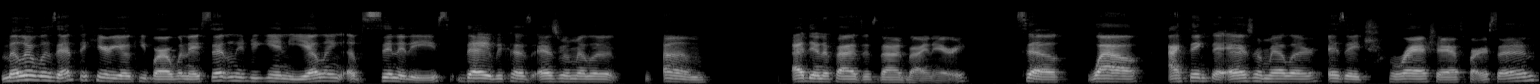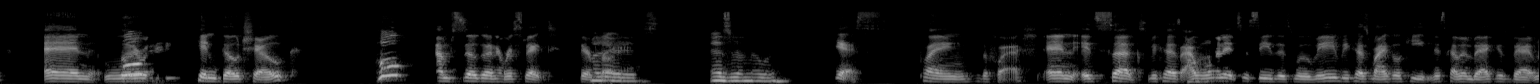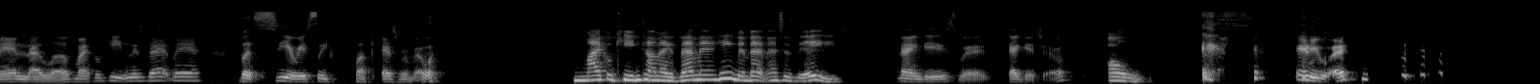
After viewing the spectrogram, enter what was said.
Miller was at the karaoke bar when they suddenly began yelling obscenities. They, because Ezra Miller um, identifies as non-binary. So while I think that Ezra Miller is a trash ass person and literally Who? can go choke. Who? I'm still gonna respect their oh, there it is. Ezra Miller. Yes, playing the Flash. And it sucks because I oh. wanted to see this movie because Michael Keaton is coming back as Batman and I love Michael Keaton as Batman. But seriously, fuck Ezra Miller. Michael Keaton coming back as Batman? He ain't been Batman since the 80s. 90s, but I get you. Oh. anyway.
